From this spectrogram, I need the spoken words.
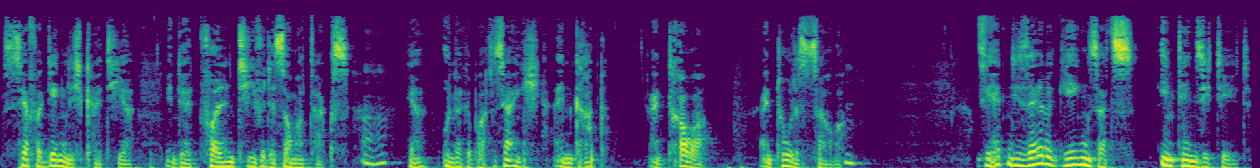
Es ist ja Vergänglichkeit hier in der vollen Tiefe des Sommertags. Ja, untergebracht. Das ist ja eigentlich ein Grab, ein Trauer, ein Todeszauber. Sie hätten dieselbe Gegensatzintensität,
